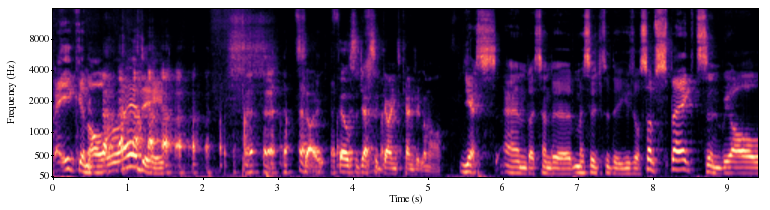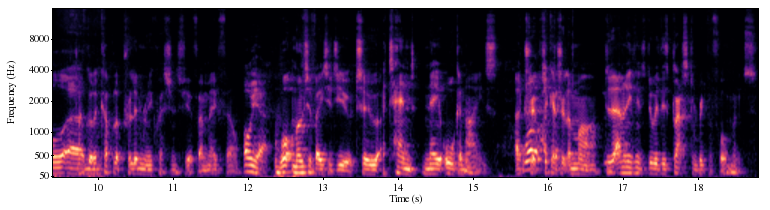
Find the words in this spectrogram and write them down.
bacon already. so. Phil suggested going to Kendrick Lamar. Yes, and I send a message to the usual suspects, and we all. Um, I've got a couple of preliminary questions for you, if I may, Phil. Oh yeah. What motivated you to attend, nay, organise a trip to Kendrick Lamar? Did it have anything to do with his Glastonbury performance?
